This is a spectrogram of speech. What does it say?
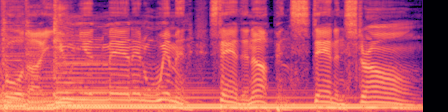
For the union men and women standing up and standing strong.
